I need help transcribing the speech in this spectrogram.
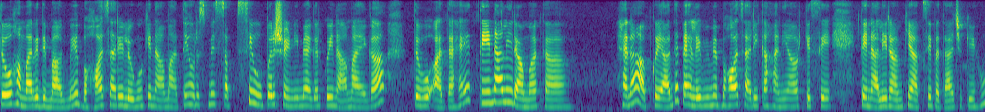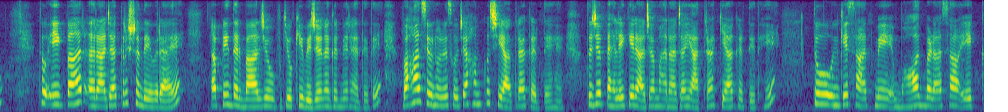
तो हमारे दिमाग में बहुत सारे लोगों के नाम आते हैं और उसमें सबसे ऊपर श्रेणी में अगर कोई नाम आएगा तो वो आता है तेनाली रामा का। है ना? आपको याद है? पहले भी मैं बहुत सारी कहानियाँ और किस्से तेनालीराम के आपसे बता चुकी हूँ। तो एक बार राजा कृष्ण देव राय अपने दरबार जो जो कि विजयनगर में रहते थे, वहाँ से उन्होंने सोचा, हम कुछ यात्रा करते हैं। तो जब पहले के राजा महाराजा यात्रा किया करते थे तो उनके साथ में बहुत बड़ा सा एक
